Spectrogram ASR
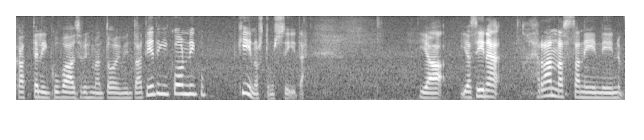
kattelin kuvausryhmän toimintaa. Tietenkin kun on niin kuin kiinnostunut siitä. Ja, ja siinä rannassa niin, niin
